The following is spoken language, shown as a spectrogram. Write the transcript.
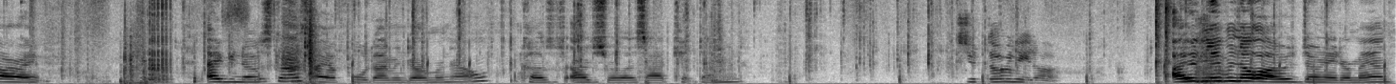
Alright. Have you noticed, guys? I have full diamond armor now. Because I just realized I had kit diamond. Cause you're donator. I didn't even know I was a donator, man.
